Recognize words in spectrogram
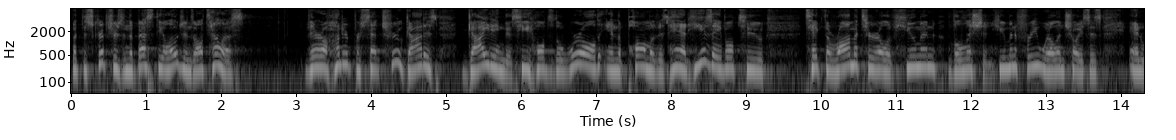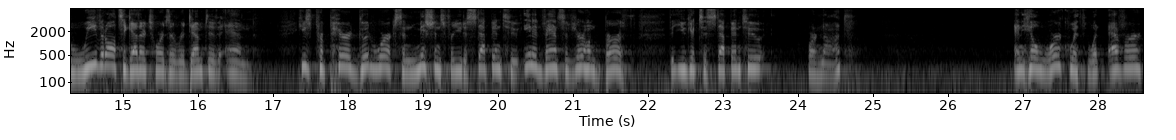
But the scriptures and the best theologians all tell us they're 100% true. God is guiding this. He holds the world in the palm of his hand. He is able to take the raw material of human volition, human free will and choices, and weave it all together towards a redemptive end. He's prepared good works and missions for you to step into in advance of your own birth that you get to step into or not. And He'll work with whatever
